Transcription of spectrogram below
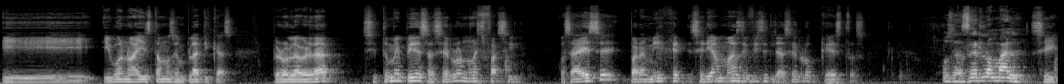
Y, y bueno, ahí estamos en pláticas. Pero la verdad, si tú me pides hacerlo, no es fácil. O sea, ese para mí sería más difícil de hacerlo que estos. O sea, hacerlo mal. Sí.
